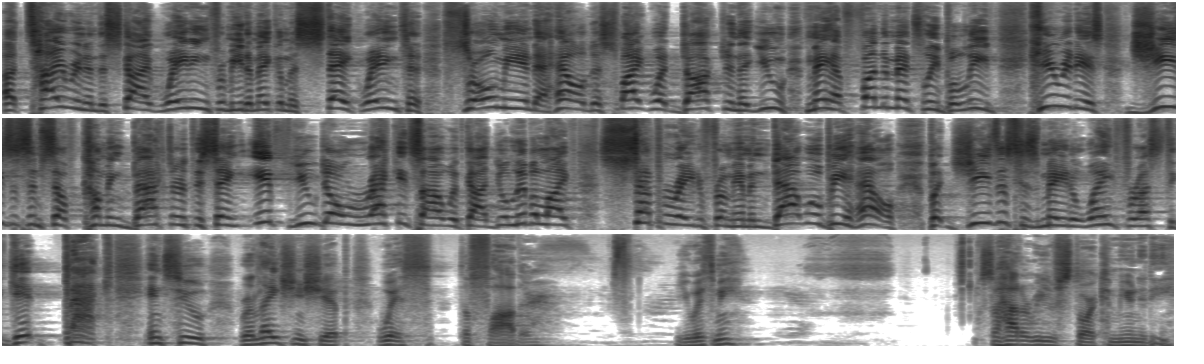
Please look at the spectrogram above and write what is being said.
a tyrant in the sky waiting for me to make a mistake, waiting to throw me into hell despite what doctrine that you may have fundamentally believed. Here it it is Jesus himself coming back to earth is saying, if you don't reconcile with God, you'll live a life separated from him, and that will be hell. But Jesus has made a way for us to get back into relationship with the Father. You with me? So, how do we restore community?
